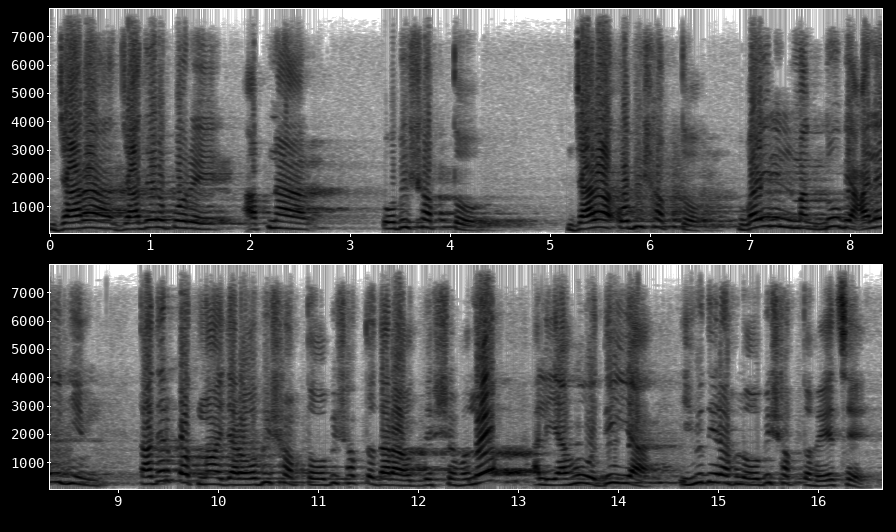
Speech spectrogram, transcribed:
যারা, যাদের উপরে আপনার অভিশপ্ত, যারা অভিশপ্ত গৈরিল মাকদুবে আলাইহিম, তাদের পথ নয়, যারা অভিশপ্ত অভিশপ্ত দ্বারা উদ্দেশ্য হলো আল ইয়াহুদিয়া, ইহুদিরা হলো অভিশপ্ত হয়েছে।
